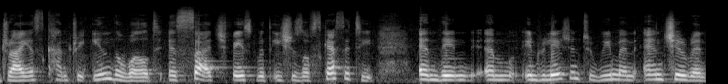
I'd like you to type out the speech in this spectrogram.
driest country in the world, as such, faced with issues of scarcity. And then um, in relation to women and children,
